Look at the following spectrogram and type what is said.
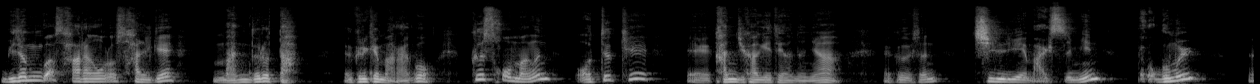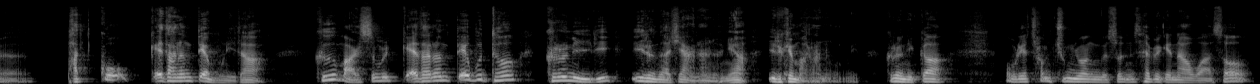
믿음과 사랑으로 살게 만들었다. 그렇게 말하고 그 소망은 어떻게 간직하게 되었느냐. 그것은 진리의 말씀인 복음을 어, 받고 깨닫는 때문이다. 그 말씀을 깨달은 때부터 그런 일이 일어나지 않았느냐. 이렇게 말하는 겁니다. 그러니까 우리가 참 중요한 것은 새벽에 나와서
